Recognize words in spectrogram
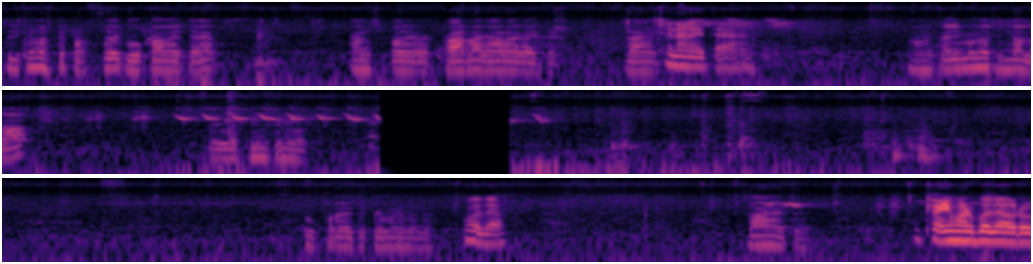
ಚಿಕನ್ ಅಷ್ಟೇ ಪರ್ಫೆಕ್ಟ್ ಕುಕ್ ಆಗೈತೆ. ಸ್ವಲ್ಪ ಖಾರ ಖಾರ ಆಗೈತೆ. ಚೆನ್ನಾಗೈತೆ ನಾನು ಕೈ ಮಗ ತಿನ್ನಲ್ಲ. ಇವತ್ತು ತಿಂತೀನಿ ಇವತ್ತು ಸೂಪರ್ ಆಯ್ತು ಮೇಲೆ. ಹೌದಾ? ಚೆನ್ನಾಗೈತೆ. ಟ್ರೈ ಮಾಡ್ಬೋದಾ ಅವ್ರೂ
